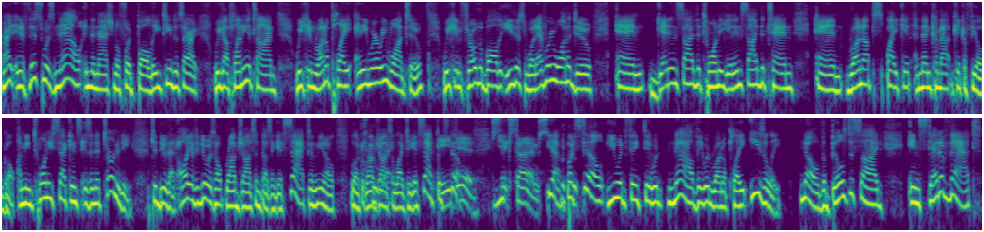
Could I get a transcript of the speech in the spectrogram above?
right? And if this was now in the National Football League, teams would say, all right, we got plenty of time. We can run a play anywhere we want to. We can throw the ball to either, whatever we want to do, and get inside the 20, get inside the 10, and run up, spike it, and then come out and kick a field goal. I mean, 20 seconds is an eternity to do that. All you have to do is hope Rob Johnson doesn't get sacked. And, you know, look, Rob Johnson right. liked to get sacked, but he still. did six you, times. Yeah, but still, you would think they would, now they would run a play easily. No, the Bills decide instead of that,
